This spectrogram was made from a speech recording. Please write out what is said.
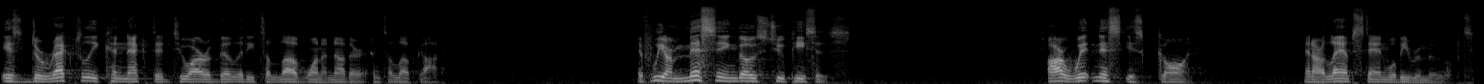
is directly connected to our ability to love one another and to love God. If we are missing those two pieces, our witness is gone, and our lampstand will be removed.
